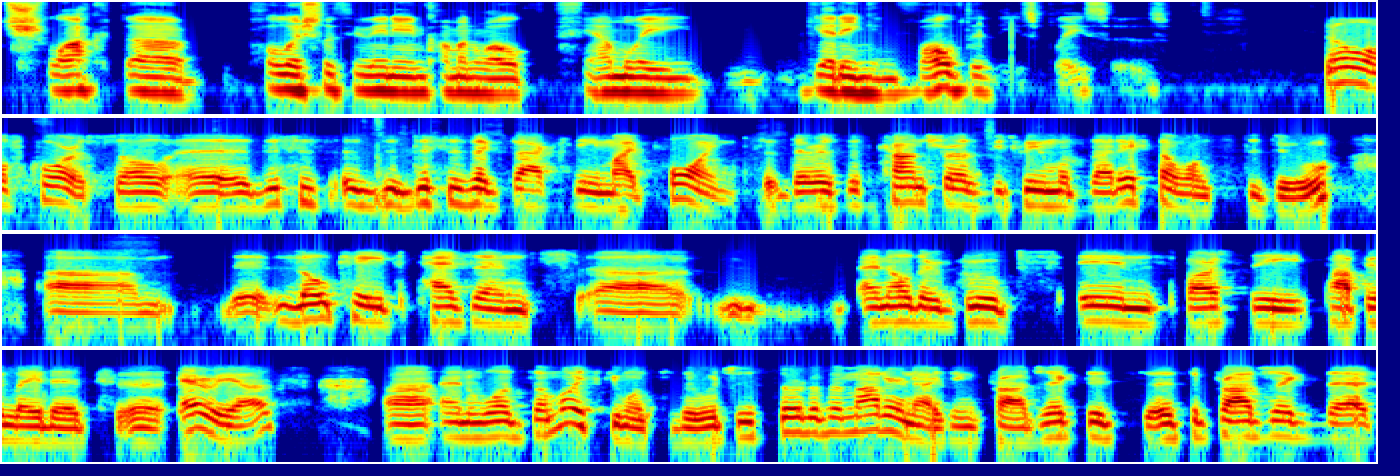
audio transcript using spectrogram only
Szlachta Polish Lithuanian Commonwealth family getting involved in these places. No, of course. So uh, this is uh, this is exactly my point. There is this contrast between what Zarychta wants to do, um, locate peasants uh, and other groups in sparsely populated uh, areas. Uh, and what Zamoyski wants to do, which is sort of a modernizing project. It's it's a project that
